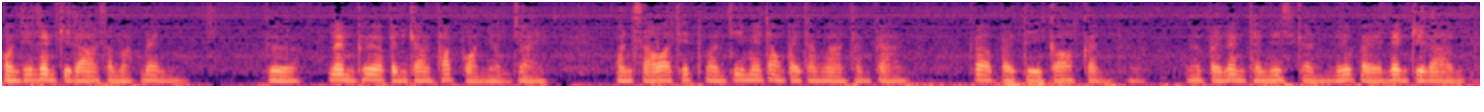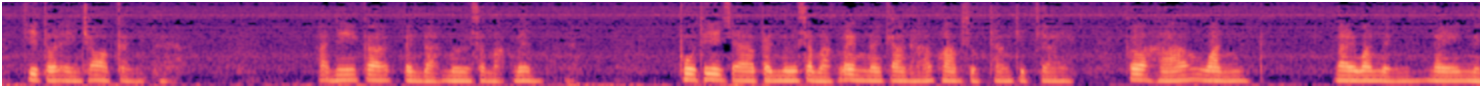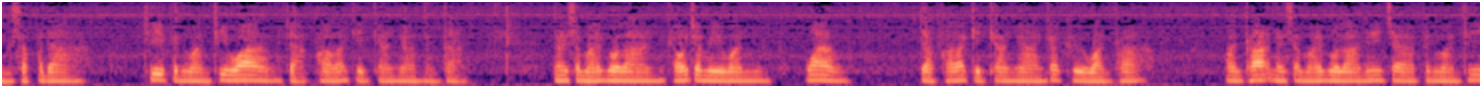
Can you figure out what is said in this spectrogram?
คนที่เล่นกีฬาสมัครเล่น คือเล่นเพื่อเป็นการพักผ่อนหย่อนใจ วันเสาร์อาทิตย์วันที่ไม่ต้องไปทำงานทำการ ก็ไปตีกอล์ฟกัน หรือไปเล่นเทนนิสกัน หรือไปเล่นกีฬาที่ตนเองชอบกัน อันนี้ก็เป็นแบบมือสมัครเล่น ผู้ที่จะเป็นมือสมัครเล่นในการหาความสุขทางจิตใจ ก็หาวันใดวันหนึ่งในหนึ่งสัปดาห์ ที่เป็นวันที่ว่างจากภารกิจการงานต่างๆ ในสมัยโบราณเขาจะมีวันว่างจากภารกิจการงานก็คือวันพระ วันพระในสมัยโบราณนี้จะเป็นวันที่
